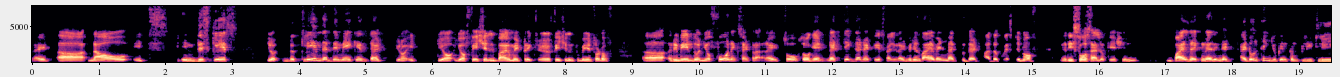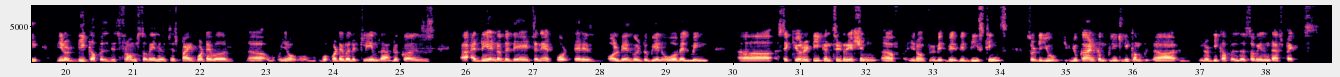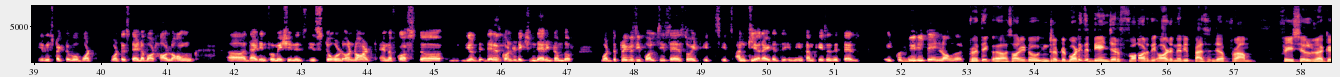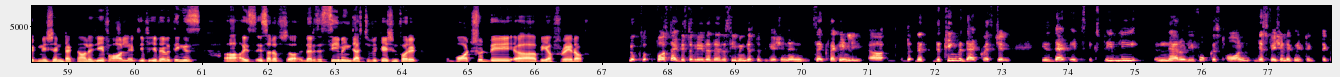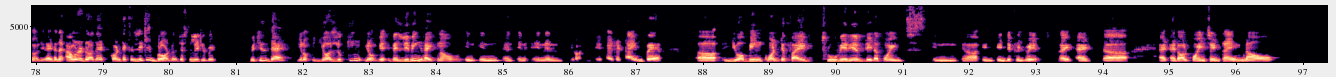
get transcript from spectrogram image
right? Uh, now it's in this case, you know, the claim that they make is that you know it your your facial biometrics, your facial information sort of uh, remains on your phone, etc. Right? So so again, let's take that at face value, right? Which is why I went back to that other question of resource allocation. While recognizing that, I don't think you can completely, you know, decouple this from surveillance, despite whatever, uh, you know, whatever the claims are, because uh, at the end of the day, it's an airport. There is always going to be an overwhelming uh, security consideration of you know with, with, these things so do you you can't completely com- uh, you know decouple the surveillance aspects irrespective of what what is said about how long uh, that information is is stored or not and of course the you know there is contradiction there in terms of what the privacy policy says so it, it's it's unclear right in, in some cases it says it could be retained longer. Pratik, uh, sorry to interrupt. What is the danger for the ordinary passenger from facial recognition technology. If all if, if everything is uh, is, is, sort of uh, there is a seeming justification for it what should they uh, be afraid of? Look so first i disagree that there's a seeming justification. And secondly uh, the, the, the thing with that question is that it's extremely narrowly focused on just facial recognition technology right? And i, I want to draw that context a little broader just a little bit which is that you know you're looking you know we're, we're living right now in in in in, in, in you know at a time where uh, you're being quantified through various data points in uh, in, in different ways, right? At, uh, at at all points in time. Now,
